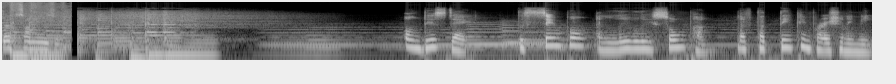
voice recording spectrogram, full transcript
That's amazing. On this day, the simple and lively Songpan left a deep impression in me.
